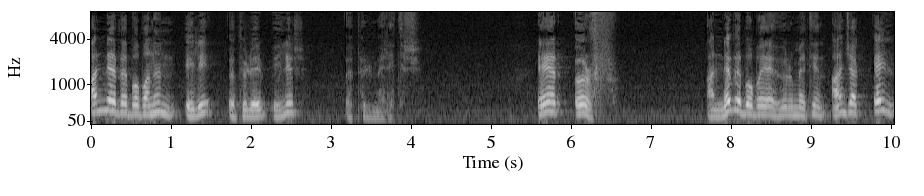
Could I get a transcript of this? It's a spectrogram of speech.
Anne ve babanın eli öpülebilir, öpülmelidir. Eğer örf, anne ve babaya hürmetin ancak el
